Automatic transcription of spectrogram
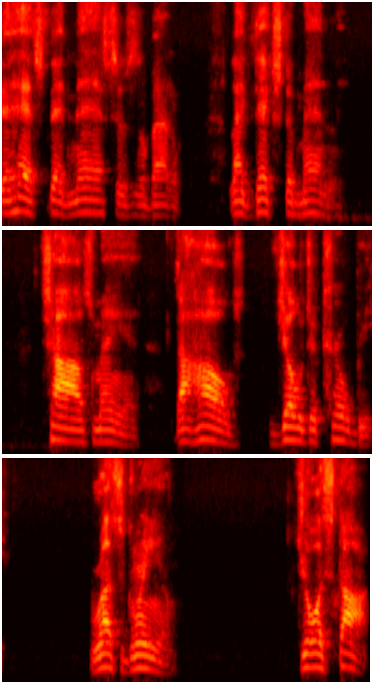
that has that nastiness about him, like Dexter Manley, Charles Mann, the Hogs, Joe Jacoby, Russ Grimm, George Starke,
